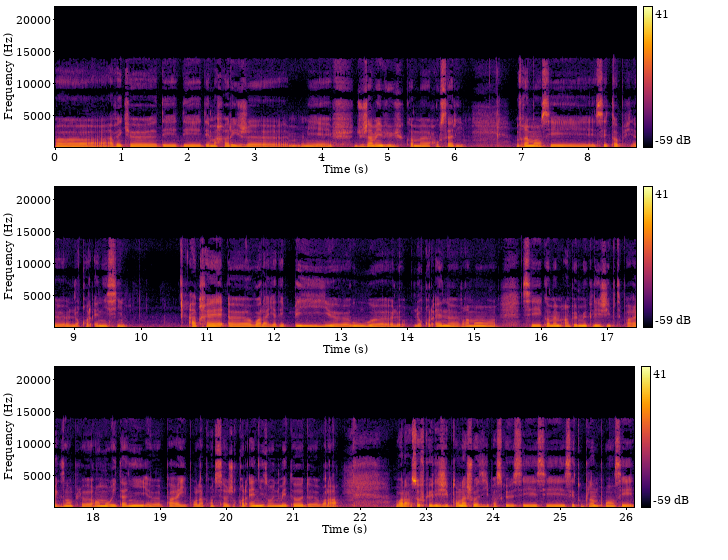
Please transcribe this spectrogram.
avec des, des, des makharij, mais du jamais vu, comme Houssari. Vraiment, c'est top le Coran ici. Après, voilà, il y a des pays où le, le, Coran, vraiment, c'est quand même un peu mieux que l'Égypte. Par exemple, en Mauritanie, pareil, pour l'apprentissage du Coran, ils ont une méthode, voilà. Voilà, sauf que l'Égypte, on l'a choisi parce que c'est tout plein de points. C'est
